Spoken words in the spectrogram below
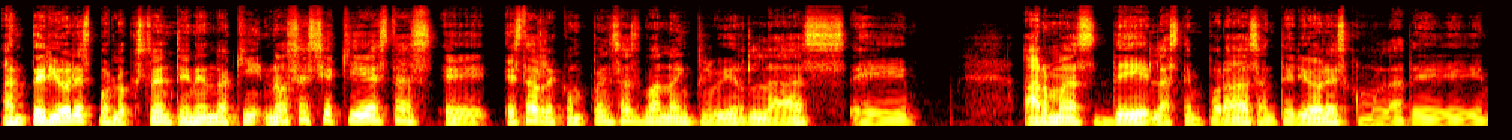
anteriores por lo que estoy entendiendo aquí. No sé si aquí estas, eh, estas recompensas van a incluir las eh, armas de las temporadas anteriores como la de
